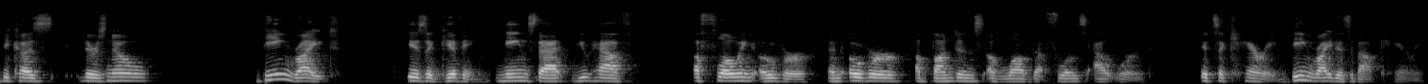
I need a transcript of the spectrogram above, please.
because there's no, being right is a giving, means that you have a flowing over, an overabundance of love that flows outward. It's a caring. Being right is about caring.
